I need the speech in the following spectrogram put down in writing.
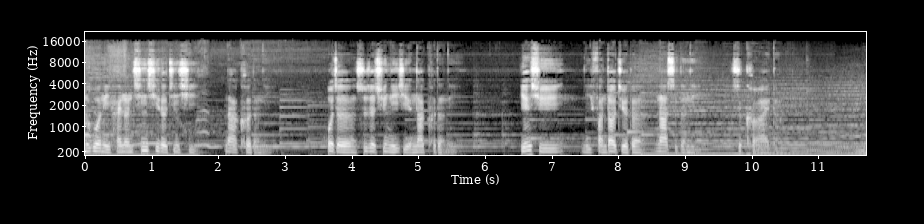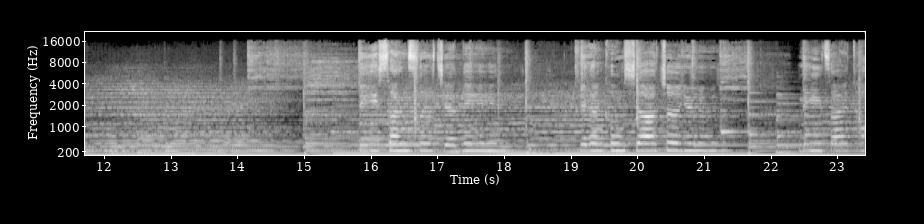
如果你还能清晰的记起那刻的你，或者试着去理解那刻的你，也许你反倒觉得那时的你是可爱的。第三次见你，天空下着雨，你在他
